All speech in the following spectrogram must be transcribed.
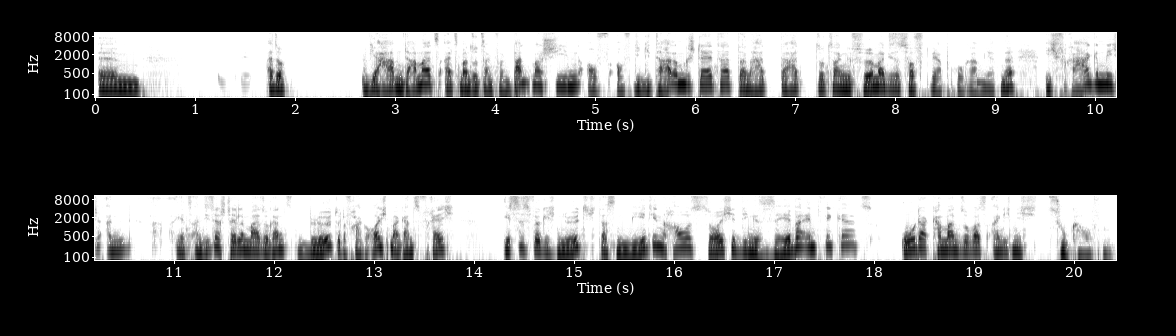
Ähm, also wir haben damals, als man sozusagen von Bandmaschinen auf, auf digital umgestellt hat, dann hat, da hat sozusagen eine Firma diese Software programmiert. Ne? Ich frage mich an, jetzt an dieser Stelle mal so ganz blöd oder frage euch mal ganz frech, ist es wirklich nötig, dass ein Medienhaus solche Dinge selber entwickelt oder kann man sowas eigentlich nicht zukaufen?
